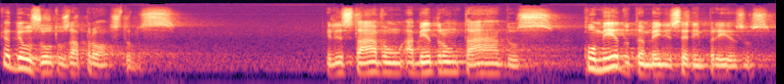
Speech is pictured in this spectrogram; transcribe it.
Cadê os outros apóstolos? Eles estavam amedrontados, com medo também de serem presos.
